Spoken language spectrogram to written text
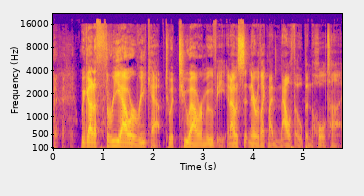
we got a three hour recap to a two hour movie and i was sitting there with like my mouth open the whole time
